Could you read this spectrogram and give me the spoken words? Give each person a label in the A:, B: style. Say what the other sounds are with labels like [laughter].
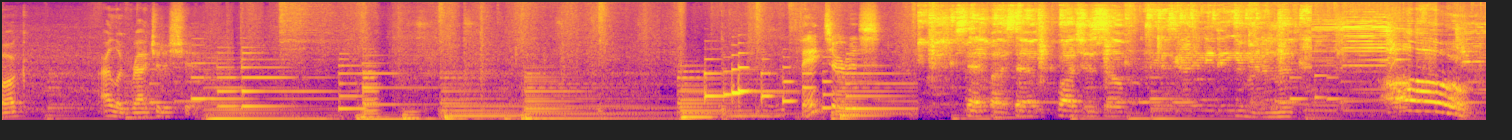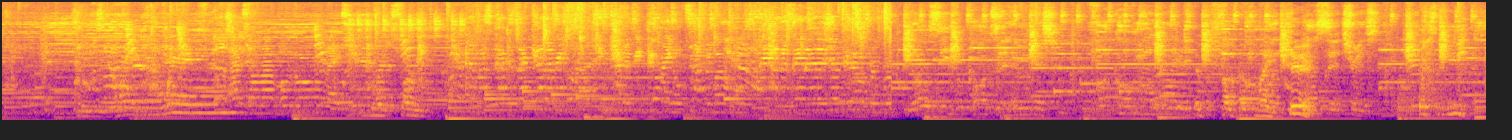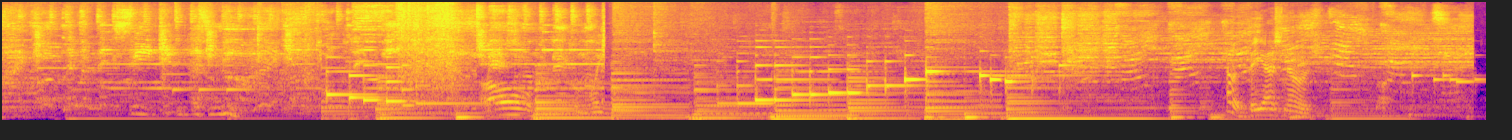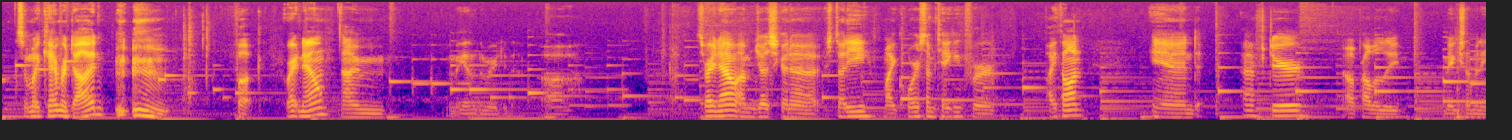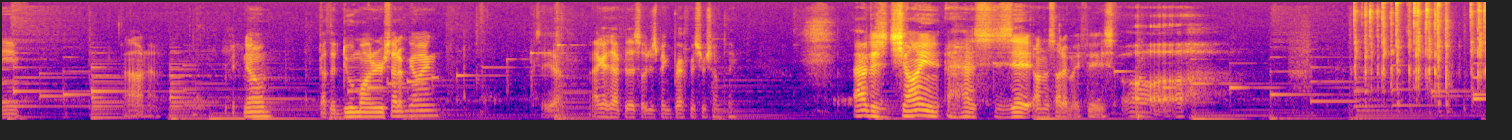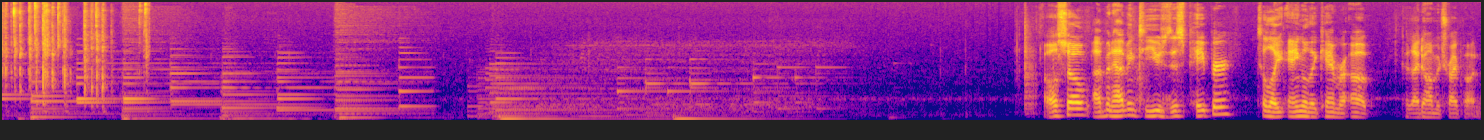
A: fuck. I look ratchet as shit. Have a big ass nose. So my camera died. [clears throat] Fuck. Right now, I'm. So right now, I'm just gonna study my course I'm taking for Python, and after, I'll probably make eat. I don't know. Right now, got the dual monitor setup going. So yeah, I guess after this I'll just make breakfast or something. I have this giant ass zit on the side of my face. Oh. Also, I've been having to use this paper to like angle the camera up because I don't have a tripod.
